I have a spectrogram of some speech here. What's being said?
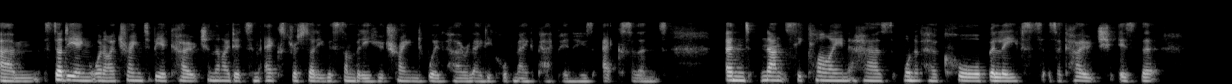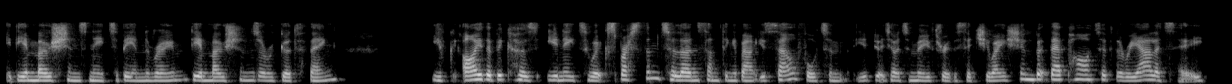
um, studying when I trained to be a coach, and then I did some extra study with somebody who trained with her, a lady called Meg Pepin, who's excellent. And Nancy Kline has one of her core beliefs as a coach is that the emotions need to be in the room. The emotions are a good thing. You've either because you need to express them to learn something about yourself or to to move through the situation, but they're part of the reality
